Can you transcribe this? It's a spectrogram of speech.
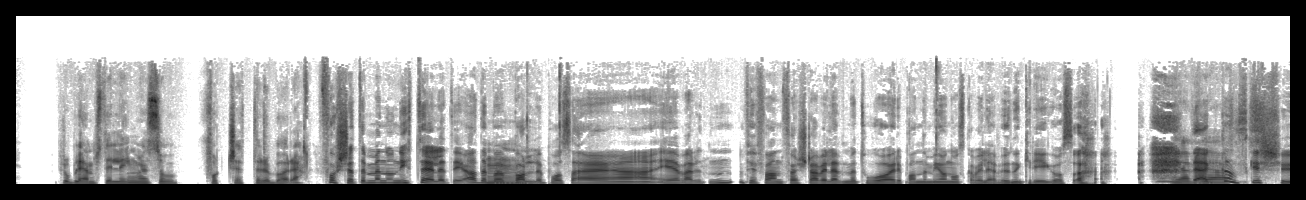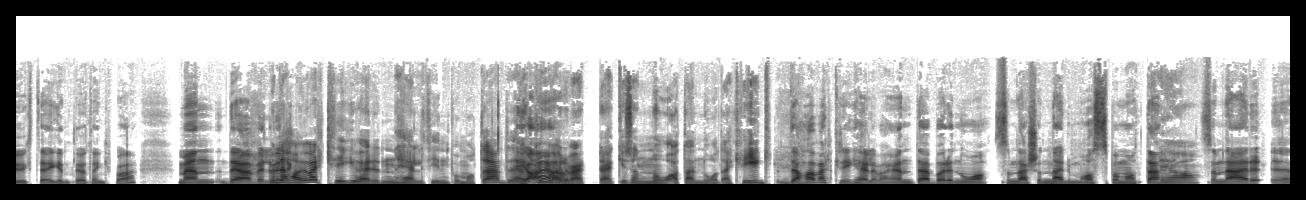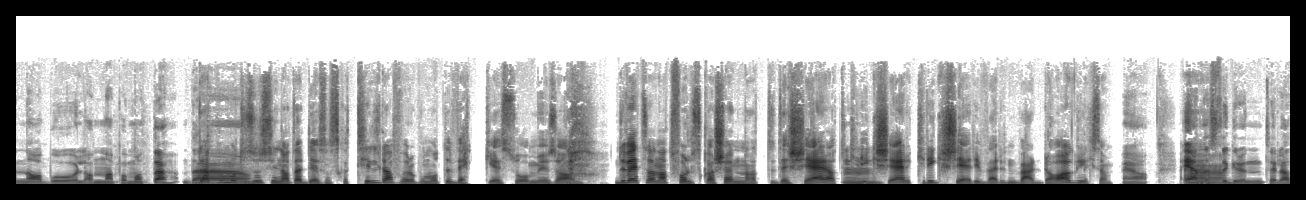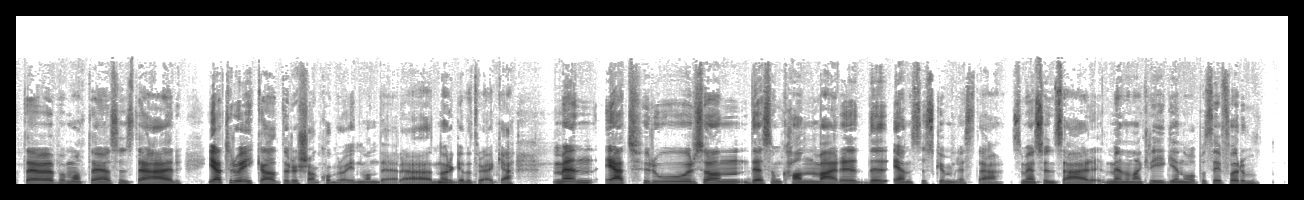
problemstilling, men så fortsetter det bare. Fortsetter med noe nytt hele tida. Det bare Mm. baller på seg i verden. Fy faen, først har vi levd med to år i pandemi, og nå skal vi leve under krig også. Det er ganske sjukt, egentlig, å tenke på. Men det veldig, Men det har jo vært krig i verden hele tiden, på en måte. Det er, Ja, ikke ja. vært, det er ikke sånn nå at det er nå det er krig. Det har vært krig hele veien. Det er bare nå som det er så nærme oss, på en måte. Ja. Som det er eh, nabolanda, på en måte. Det er på en måte så synd at det er det som skal til da for å på en måte vekke så mye sånn Du vet sånn at folk skal skjønne at det skjer, at krig Mm. skjer. Krig skjer i verden hver dag, liksom. Ja. Eneste uh, grunnen til at det, på en måte, jeg syns det er Jeg tror ikke at Russland kommer å invadere Norge, det tror jeg ikke. Men jeg tror sånn Det som kan være det eneste skumleste som jeg syns er med denne krigen, holdt på å si, for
